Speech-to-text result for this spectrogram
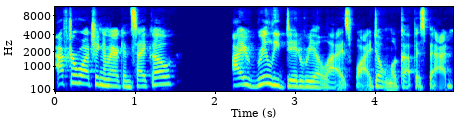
after watching American Psycho, I really did realize why Don't Look Up is bad.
